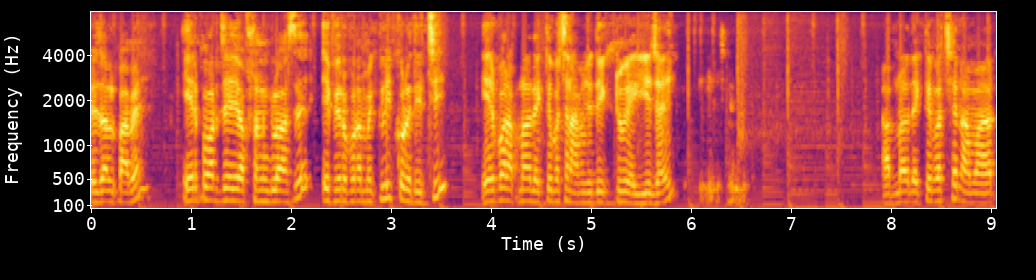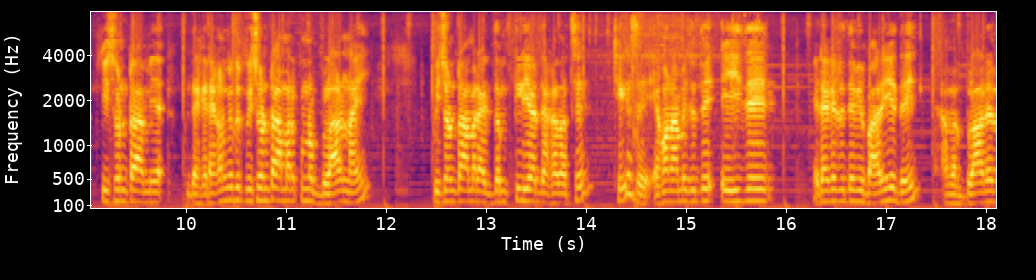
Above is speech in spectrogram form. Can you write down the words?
রেজাল্ট পাবেন। এরপর যে অপশনগুলো আছে এফ এর উপর আমি ক্লিক করে দিচ্ছি। এরপর আপনারা দেখতে পাচ্ছেন, আমি যদি একটু এগিয়ে যাই। আপনারা দেখতে পাচ্ছেন, আমার পিছনটা আমি, দেখেন, এখন কিন্তু পিছনটা আমার কোনো ব্লার নাই। পিছনটা আমার একদম ক্লিয়ার দেখা যাচ্ছে, ঠিক আছে? এখন আমি যদি এই যে, এটাকে যদি আমি বাড়িয়ে দেই, আমার ব্লারের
